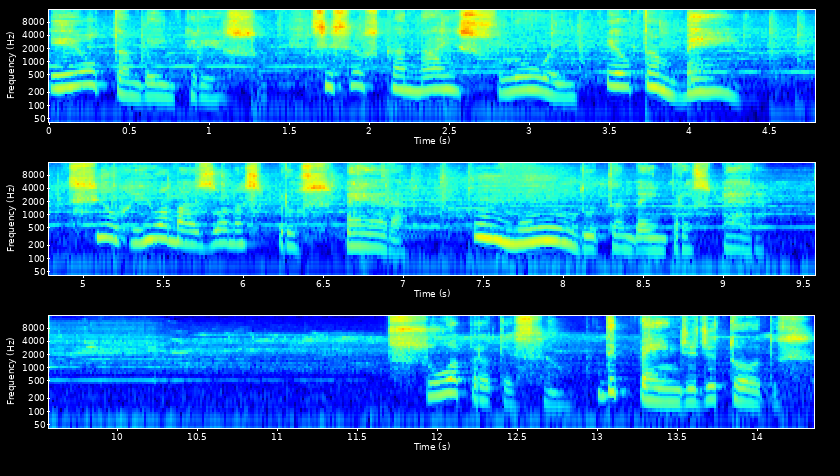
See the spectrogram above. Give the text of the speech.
eu também cresço. Se seus canais fluem, eu também. Se o rio Amazonas prospera, o mundo também prospera. Sua proteção depende de todos.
